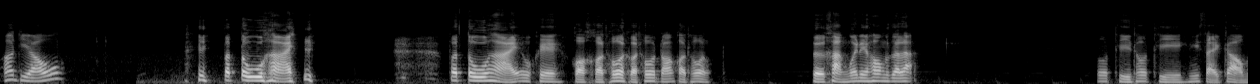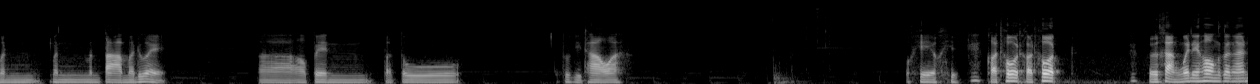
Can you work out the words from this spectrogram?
เอาเดี๋ยว ประตูหาย ประตูหายโอเค ขอขอโทษขอโทษน้องขอโทษเผลอขังไว้ในห้องซะละ โทษทีโทษทีนิสัยเก่ามันมันมันตามมาด้วยอ่าเอาเป็นประตู ประตูสีเทาอะโอเค โอเค ขอโทษ ขอโทษ เผลอขังไว้ในห้องซะงั้น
